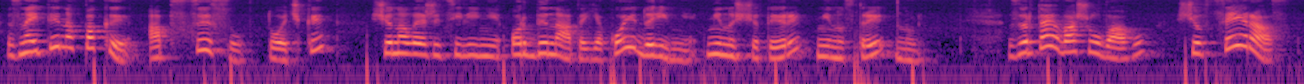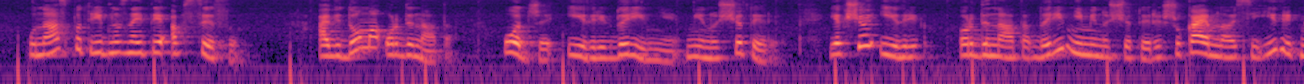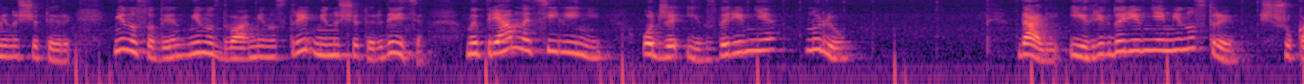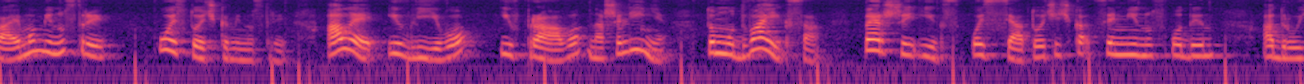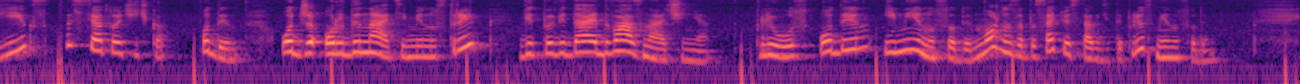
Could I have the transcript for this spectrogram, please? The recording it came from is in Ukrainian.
Знайти навпаки абсцису точки, що належить цій лінії, ордината якої дорівнює мінус 4, мінус 3, 0. Звертаю вашу увагу, що в цей раз у нас потрібно знайти абсцису, а відома ордината. Отже, y дорівнює мінус 4. Якщо y ордината дорівнює мінус 4, шукаємо на осі y мінус 4. Мінус 1, мінус 2, мінус 3, мінус 4. Дивіться, ми прямо на цій лінії. Отже, х дорівнює 0. Далі y дорівнює мінус 3. Шукаємо мінус 3. Ось точка мінус 3. Але і вліво, і вправо наша лінія. Тому 2х. Перший х ось ця точечка, це мінус 1, а другий х ось ця точечка 1. Отже, ординаті мінус 3 відповідає два значення. Плюс 1 і мінус 1. Можна записати ось так, діти, плюс-мінус 1.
